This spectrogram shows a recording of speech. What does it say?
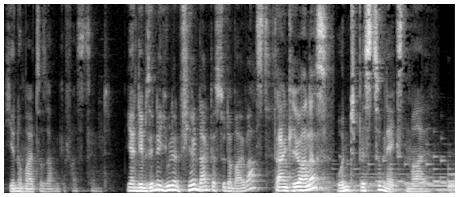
hier nochmal zusammengefasst sind. Ja, in dem Sinne, Julian, vielen Dank, dass du dabei warst. Danke, Johannes. Und bis zum nächsten Mal.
